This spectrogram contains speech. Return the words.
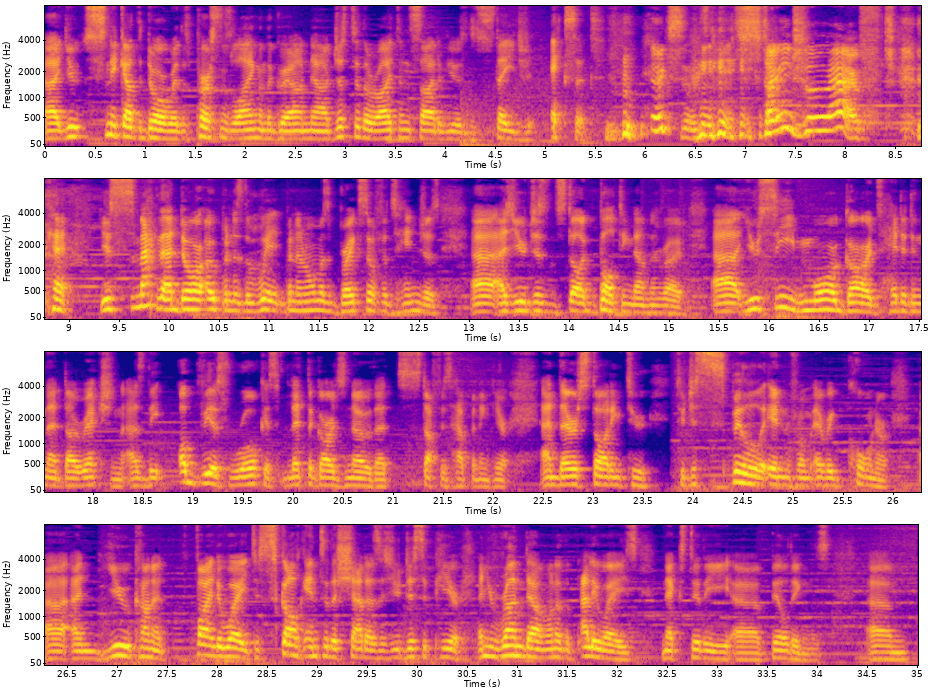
Uh, you sneak out the door where this person's lying on the ground now. Just to the right hand side of you is the stage exit. Excellent. Stage left. Okay, you smack that door open as the wind and it almost breaks off its hinges uh, as you just start bolting down the road. Uh, you see more guards headed in that direction as the obvious raucous let the guards know that stuff is happening here, and they're starting to to just spill in from every corner. Uh, and you kind of find a way to skulk into the shadows as you disappear, and you run down one of the alleyways next to the uh, buildings. Um,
